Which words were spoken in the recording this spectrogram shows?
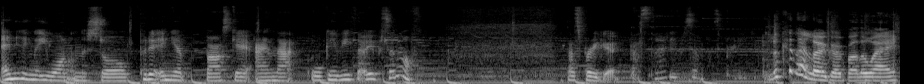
Anything that you want on the store, put it in your basket and that will give you 30% off. That's pretty good. That's 30%, that's pretty good. Look at their logo, by the way.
